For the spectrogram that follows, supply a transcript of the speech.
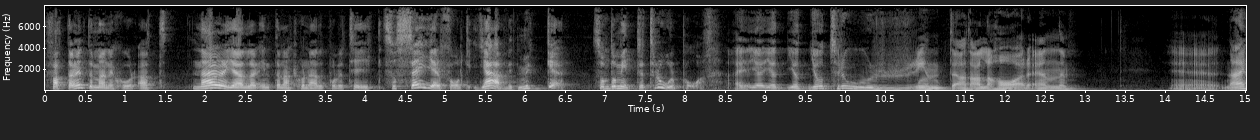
Fattar inte människor att när det gäller internationell politik så säger folk jävligt mycket som de inte tror på. Jag, jag, jag, jag tror inte att alla har en... Eh, nej,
